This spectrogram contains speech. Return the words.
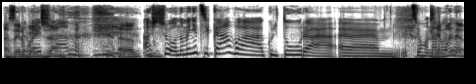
Азербайджан. Е, А що? Ну мені цікава культура е, цього Для мене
